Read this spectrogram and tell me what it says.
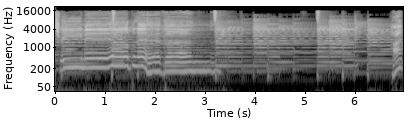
tree mill blithen. Hot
